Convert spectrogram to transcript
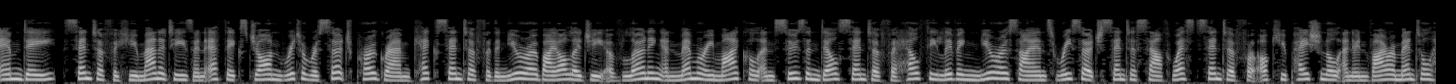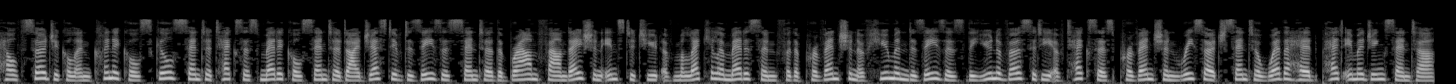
M.D., Center for Humanities and Ethics John Ritter Research Program Keck Center for the Neurobiology of Learning and Memory Michael and Susan Dell Center for Healthy Living Neuroscience Research Center Southwest Center for Occupational and Environmental Health Surgical and Clinical Skills Center Texas Medical Center Digestive Diseases Center The Brown Foundation Institute of Molecular Medicine for the Prevention of Human Diseases The University of Texas Prevention Research Center Weatherhead PET Imaging Center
